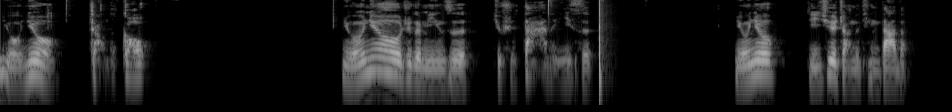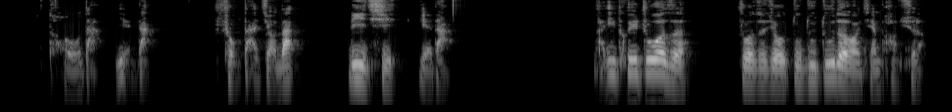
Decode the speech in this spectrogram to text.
牛牛长得高。牛牛这个名字就是大的意思。牛牛的确长得挺大的，头大眼大，手大脚大，力气也大。他一推桌子，桌子就嘟嘟嘟的往前跑去了。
